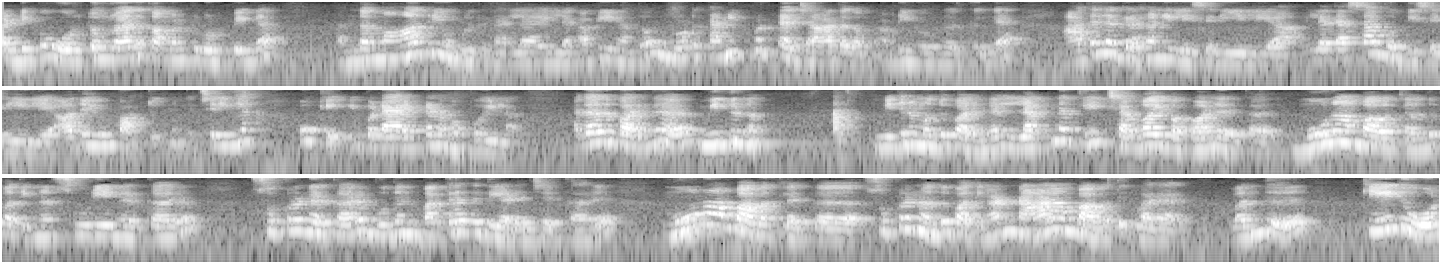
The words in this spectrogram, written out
கண்டிப்பா ஒருத்தவங்களாவது கமெண்ட் கொடுப்பீங்க. அந்த மாதிரி உங்களுக்கு நல்லா இல்லை அப்படின்னாக்க உங்களோட தனிப்பட்ட ஜாதகம் அப்படின்னு ஒன்று இருக்குங்க. அதில் கிரகநிலை சரியில்லையா? இல்லை தசா புத்தி சரியில்லையா? அதையும் பார்த்துக்கணுங்க. சரிங்களா? ஓகே இப்போ டைரெக்டாக நம்ம போயிடலாம். அதாவது பாருங்க மிதுனம். மிதுனம் வந்து பாருங்க லக்னத்திலே செவ்வாய் பகவான் இருக்காரு. மூணாம் பாவத்துல வந்து பாத்தீங்கன்னா சூரியன் இருக்காரு சுக்ரன் இருக்காரு புதன் வக்ரகதி அடைஞ்சிருக்காரு. மூணாம் பாவத்துல இருக்க சுக்ரன் வந்து பாத்தீங்கன்னா நாலாம் பாவத்துக்கு வராரு. வந்து கேதுவோட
